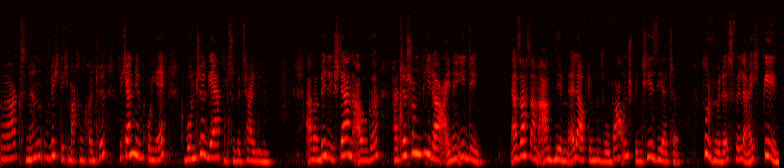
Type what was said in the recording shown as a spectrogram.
Erwachsenen wichtig machen könnte, sich an dem Projekt bunte Gärten zu beteiligen. Aber Billy Sternauge hatte schon wieder eine Idee. Er saß am Abend neben Ella auf dem Sofa und spintisierte. So würde es vielleicht gehen.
